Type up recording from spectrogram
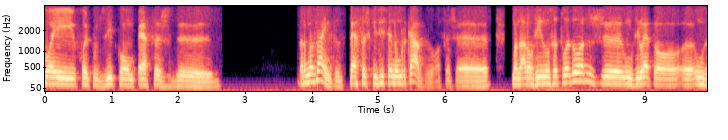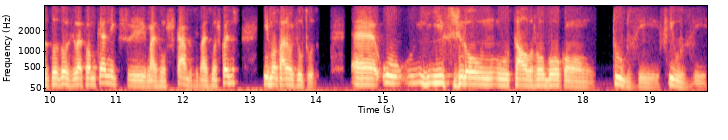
foi, foi produzido com peças de, de armazém, de peças que existem no mercado. Ou seja, mandaram vir uns atuadores, eh, uns, eletro, eh, uns atuadores eletromecânicos e mais uns cabos e mais umas coisas e montaram aquilo tudo. Uh, o, e isso gerou um, o tal robô com tubos e fios e,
